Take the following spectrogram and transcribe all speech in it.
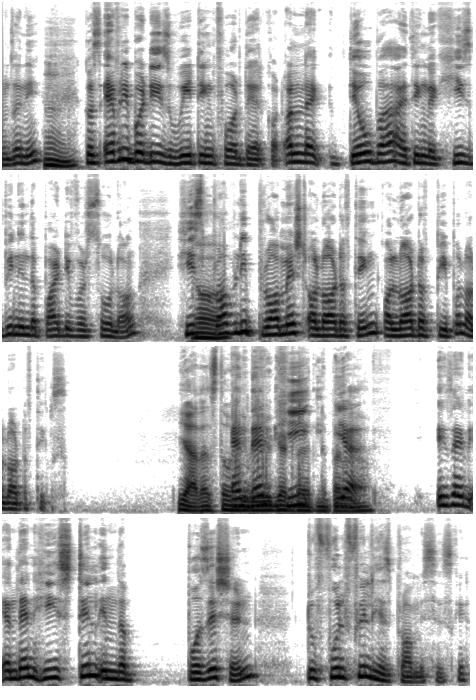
हुन्छ नि Hmm. because everybody is waiting for their cut. Unlike Deuba, I think like he's been in the party for so long, he's Oh. probably promised a lot of things, a lot of people, a lot of things. yeah, that's the only way you get that Yeah, exactly. And then he's still in the position to fulfill his promises. Okay?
